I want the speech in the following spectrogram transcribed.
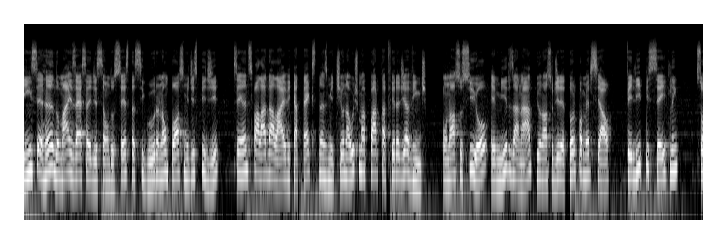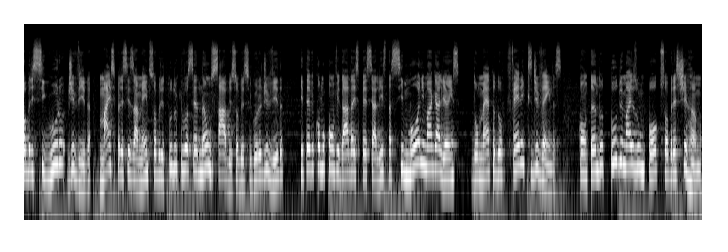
E encerrando mais essa edição do Sexta Seguro, não posso me despedir sem antes falar da live que a Tex transmitiu na última quarta-feira, dia 20, com o nosso CEO, Emir Zanato, e o nosso diretor comercial, Felipe Seitlin, sobre seguro de vida. Mais precisamente sobre tudo que você não sabe sobre seguro de vida, que teve como convidada a especialista Simone Magalhães, do método Fênix de Vendas, contando tudo e mais um pouco sobre este ramo.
